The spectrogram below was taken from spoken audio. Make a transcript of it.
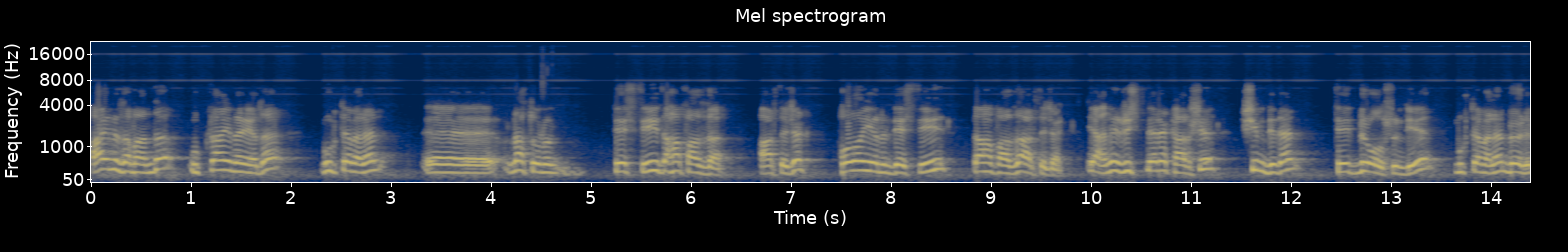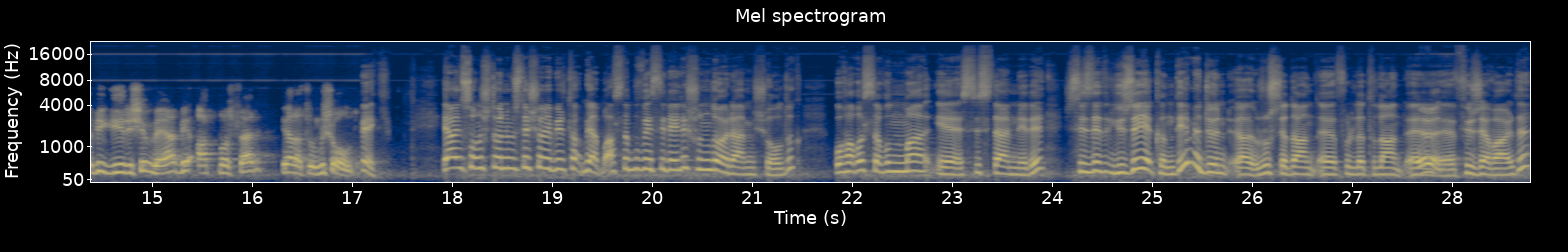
Aynı zamanda Ukrayna'ya da muhtemelen e, NATO'nun desteği daha fazla artacak. Polonya'nın desteği daha fazla artacak. Yani risklere karşı şimdiden tedbir olsun diye muhtemelen böyle bir girişim veya bir atmosfer yaratılmış oldu. Peki. Yani sonuçta önümüzde şöyle bir aslında bu vesileyle şunu da öğrenmiş olduk. Bu hava savunma e, sistemleri sizde de yüze yakın değil mi dün e, Rusya'dan e, fırlatılan e, Evet. füze vardı.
